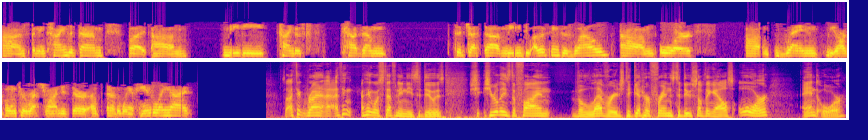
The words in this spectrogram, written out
um, spending time with them, but um, maybe kind of have them suggest uh, maybe do other things as well, um, or um, when we are going to a restaurant, is there a, another way of handling that? So I think Ryan, I think I think what Stephanie needs to do is she she really needs to find the leverage to get her friends to do something else, or and or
